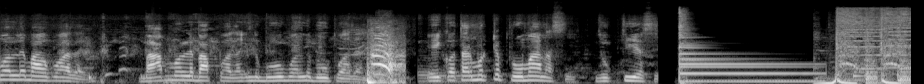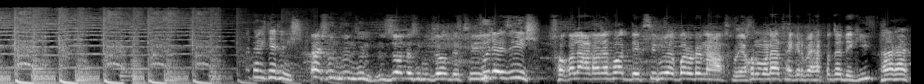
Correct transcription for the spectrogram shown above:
মরলে মাও পাওয়া যায় বাপ মরলে বাপ পাওয়া যায় কিন্তু বউ মরলে বউ পাওয়া যায় এই কথার মধ্যে প্রমাণ আছে যুক্তি আছে। সকালে আটার পর দেখছি একবার ওটা না আসলো এখন মনে হয় থাকের ভাই হাটটা দেখি। হাট হাট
